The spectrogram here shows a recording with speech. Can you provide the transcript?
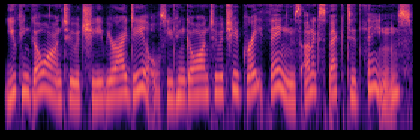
you can go on to achieve your ideals. You can go on to achieve great things, unexpected things,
